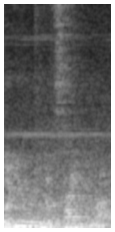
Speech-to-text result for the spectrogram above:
乗り降りの際には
